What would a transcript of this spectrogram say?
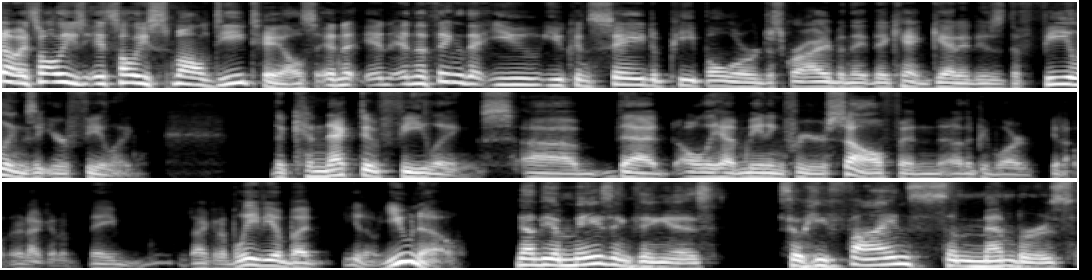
no, it's all these it's all these small details. And and, and the thing that you you can say to people or describe and they, they can't get it is the feelings that you're feeling. The connective feelings uh, that only have meaning for yourself and other people are, you know, they're not gonna they not gonna believe you, but you know, you know. Now, the amazing thing is, so he finds some members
